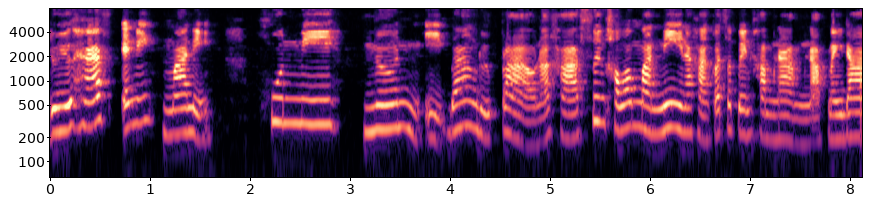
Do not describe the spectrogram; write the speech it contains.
do you have any money คุณมีเงินอีกบ้างหรือเปล่านะคะ ซึ่งคำว่า money นะคะ ก็จะเป็นคำนามนับไม่ได้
